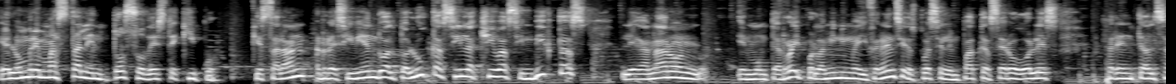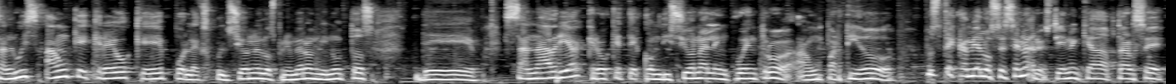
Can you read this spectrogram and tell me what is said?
el hombre más talentoso de este equipo, que estarán recibiendo al Toluca, sí, las Chivas invictas, le ganaron en Monterrey por la mínima diferencia, después el empate a cero goles frente al San Luis, aunque creo que por la expulsión en los primeros minutos de Sanabria, creo que te condiciona el encuentro a un partido, pues te cambia los escenarios, tienen que adaptarse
